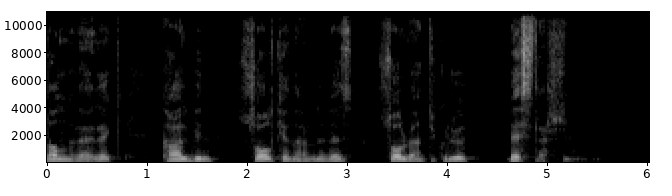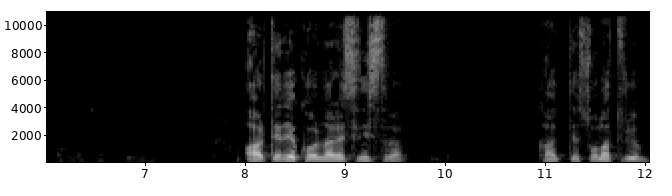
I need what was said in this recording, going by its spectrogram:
dalını vererek kalbin sol kenarını ve sol ventrikülü besler. Arteria coronaria sinistra kalpte sol atrium,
